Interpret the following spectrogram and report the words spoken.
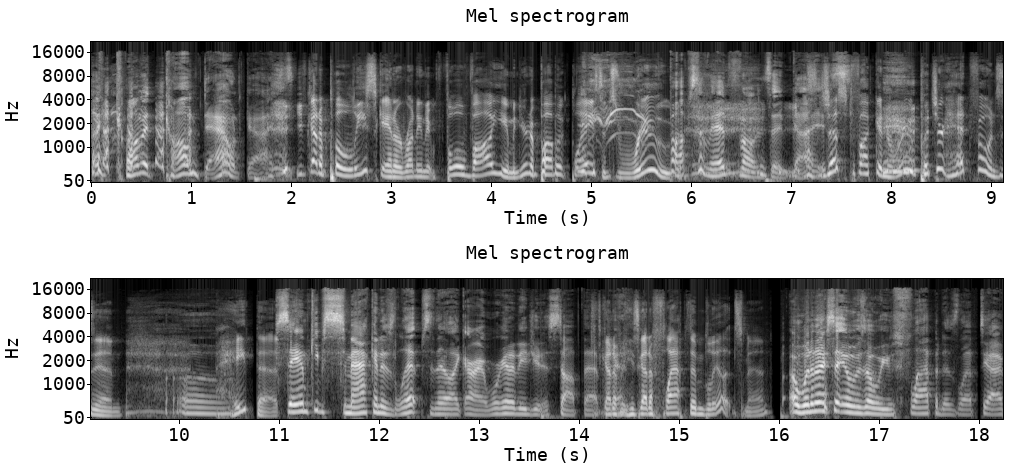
Like, calm it, calm down, guys. You've got a police scanner running at full volume and you're in a public place. It's rude. Pop some headphones in, It's guys. just fucking rude. Put your headphones in. Oh. I hate that. Sam keeps smacking his lips, and they're like, "All right, we're gonna need you to stop that." Gotta, he's got to flap them blitz, man. Oh, what did I say? It was oh, he was flapping his lips. Yeah,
